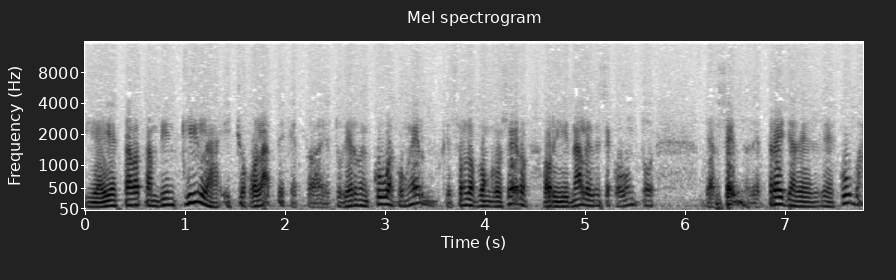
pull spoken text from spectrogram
Y ahí estaba también Quila y Chocolate, que estuvieron en Cuba con él, que son los bongroseros originales de ese conjunto de Arsenio, de estrella de, Cuba.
